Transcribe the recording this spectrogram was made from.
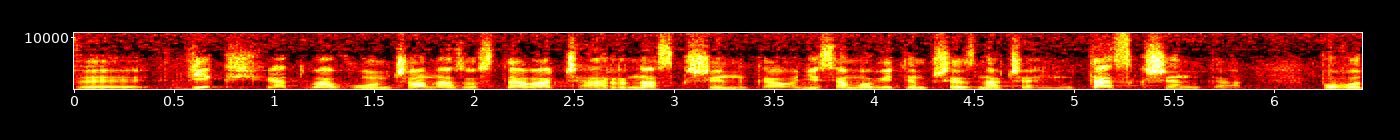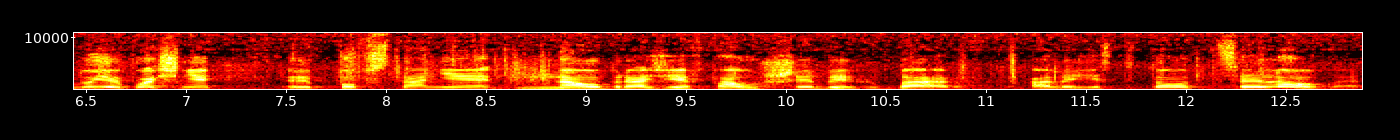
w bieg światła włączona została czarna skrzynka o niesamowitym przeznaczeniu. Ta skrzynka powoduje właśnie y, powstanie na obrazie fałszywych barw, ale jest to celowe.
